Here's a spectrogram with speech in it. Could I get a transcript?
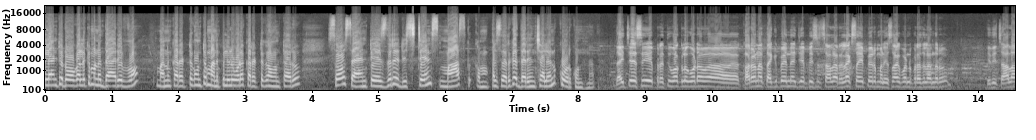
ఎలాంటి రోగాలకి మనం దారివ్వం. మనం కరెక్ట్గా ఉంటే మన పిల్లలు కూడా కరెక్ట్గా ఉంటారు. సో శానిటైజర్ డిస్టెన్స్ మాస్క్ కంపల్సరీగా ధరించాలని కోరుకుంటున్నాను దయచేసి ప్రతి ఒక్కరు కూడా కరోనా తగ్గిపోయిందని చెప్పేసి చాలా రిలాక్స్ అయిపోయారు మన విశాఖపట్నం ప్రజలందరూ. ఇది చాలా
